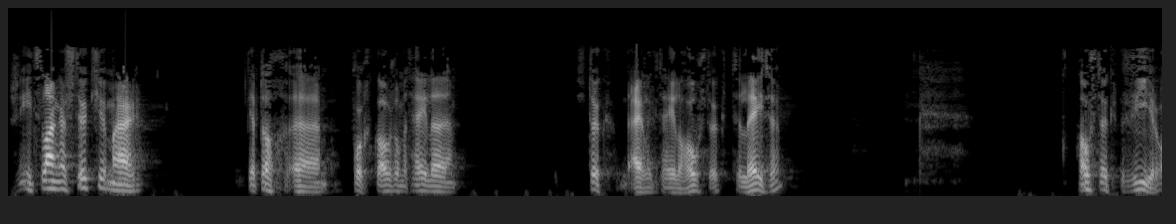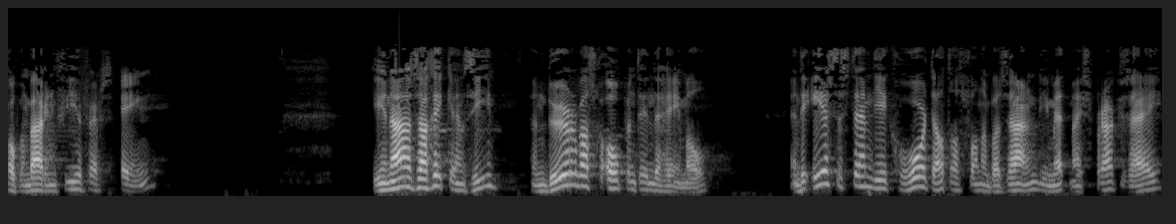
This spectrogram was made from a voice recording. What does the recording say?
is een iets langer stukje, maar ik heb toch uh, voor gekozen om het hele stuk, eigenlijk het hele hoofdstuk, te lezen. Hoofdstuk 4, openbaring 4, vers 1. Hierna zag ik en zie een deur was geopend in de hemel. En de eerste stem die ik gehoord had als van een bazuin die met mij sprak, zei,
